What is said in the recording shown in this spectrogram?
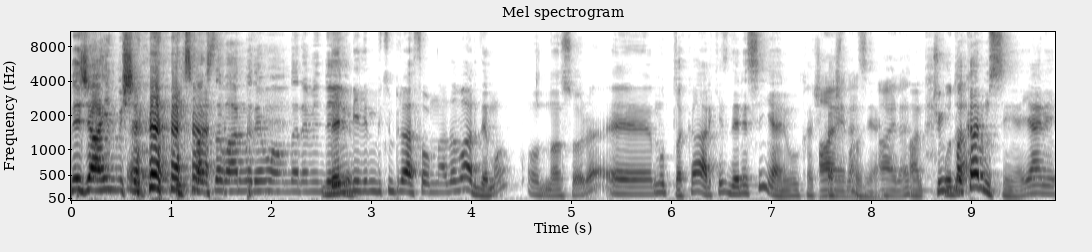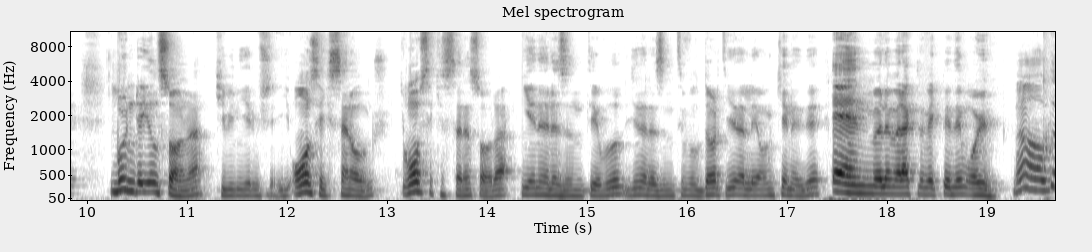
ne cahilmişim. Xbox'ta var mı demo ondan emin değilim. Benim bildiğim bütün platformlarda var demo. Ondan sonra e, mutlaka herkes denesin yani. Bu kaç Aynen, kaçmaz yani. aynen. Çünkü Bu da- bakar mısın ya? Yani bunca yıl sonra 2023 18 sene olmuş. 18 sene sonra yine Resident Evil, yine Resident Evil 4, yine Leon Kennedy. En böyle merakla beklediğim oyun. Ne oldu?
